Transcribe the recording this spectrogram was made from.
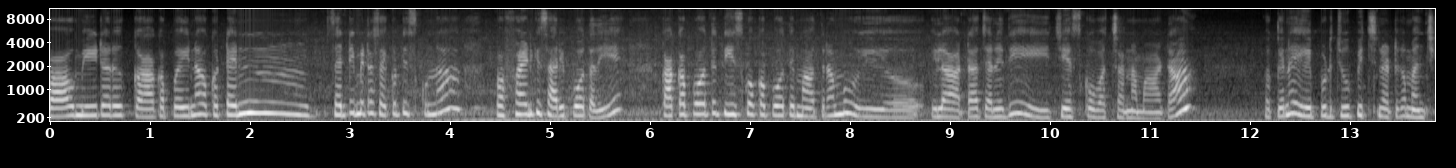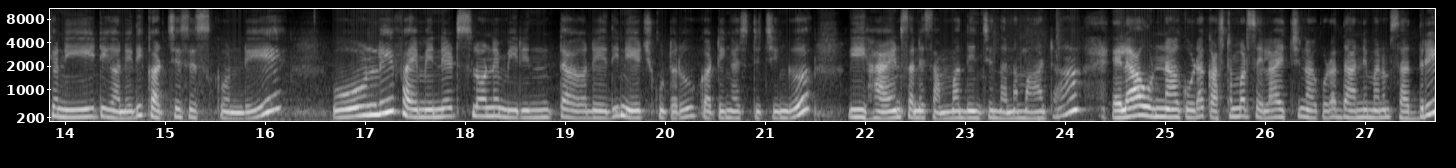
పావు మీటర్ కాకపోయినా ఒక టెన్ సెంటీమీటర్స్ ఎక్కువ తీసుకున్నా పఫ్ సరిపోతుంది. కాకపోతే తీసుకోకపోతే మాత్రము ఇలా అటాచ్ అనేది చేసుకోవచ్చు అన్నమాట ఓకేనా? ఇప్పుడు చూపించినట్టుగా మంచిగా నీట్గా అనేది కట్ చేసేసుకోండి. ఓన్లీ ఫైవ్ మినిట్స్లోనే మీరు ఇంత అనేది నేర్చుకుంటారు కటింగ్ అండ్ స్టిచ్చింగ్. ఈ హ్యాండ్స్ అనేది సంబంధించింది అన్నమాట ఎలా ఉన్నా కూడా కస్టమర్స్ ఎలా ఇచ్చినా కూడా దాన్ని మనం సర్ది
